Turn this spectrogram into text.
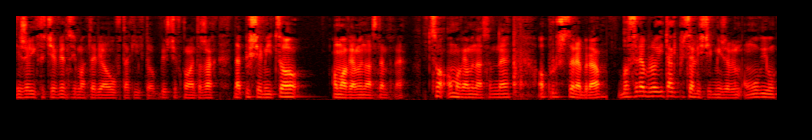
Jeżeli chcecie więcej materiałów takich, to piszcie w komentarzach. Napiszcie mi, co omawiamy następne. Co omawiamy następne oprócz srebra, bo srebro i tak pisaliście mi, żebym omówił.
